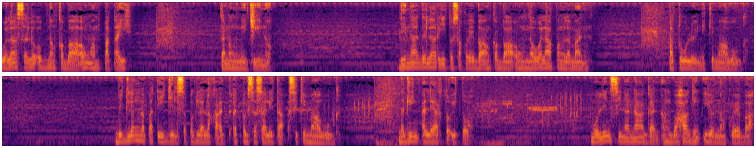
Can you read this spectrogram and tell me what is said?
Wala sa loob ng kabaong ang patay? Tanong ni Gino. Dinadala rito sa kuweba ang kabaong na wala pang laman. Patuloy ni Kimawog. Biglang napatigil sa paglalakad at pagsasalita si Kimawog. Naging alerto ito. Muling sinanagan ang bahaging iyon ng kuweba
